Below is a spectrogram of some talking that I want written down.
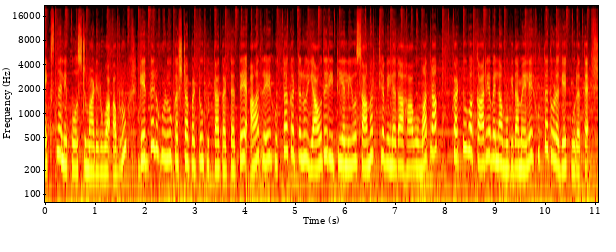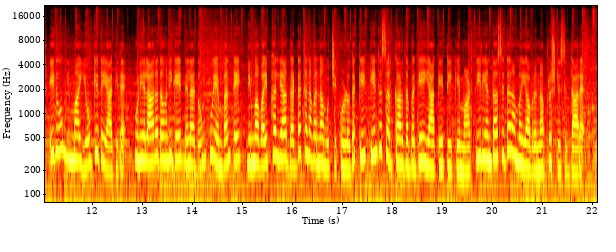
ಎಕ್ಸ್ನಲ್ಲಿ ಪೋಸ್ಟ್ ಮಾಡಿರುವ ಅವರು, ಗೆದ್ದಲು ಹುಳು ಕಷ್ಟಪಟ್ಟು ಹುತ್ತ ಕಟ್ಟತ್ತೆ, ಆದರೆ ಹುತ್ತ ಕಟ್ಟಲು ಯಾವುದೇ ರೀತಿಯಲ್ಲಿಯೂ ಸಾಮರ್ಥ್ಯವಿಲ್ಲದ ಹಾವು ಮಾತ್ರ ಕಟ್ಟುವ ಕಾರ್ಯವೆಲ್ಲ ಮುಗಿದ ಮೇಲೆ ಹುತ್ತದೊಳಗೆ ಕೂರುತ್ತೆ. ಇದು ನಿಮ್ಮ ಯೋಗ್ಯತೆಯಾಗಿದೆ. ಕುಣಿಯಲಾರದವನಿಗೆ ನೆಲ ಡೊಂಕು ಎಂಬಂತೆ ನಿಮ್ಮ ವೈಫಲ್ಯ ದಡ್ಡತನವನ್ನ ಮುಚ್ಚಿಕೊಳ್ಳುವುದಕ್ಕೆ ಕೇಂದ್ರ ಸರ್ಕಾರದ ಬಗ್ಗೆ ಯಾಕೆ ಟೀಕೆ ಮಾಡ್ತೀರಿ ಅಂತ ಸಿದ್ದರಾಮಯ್ಯ ಅವರನ್ನ ಪ್ರಶ್ನಿಸಿದ್ದಾರೆ.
